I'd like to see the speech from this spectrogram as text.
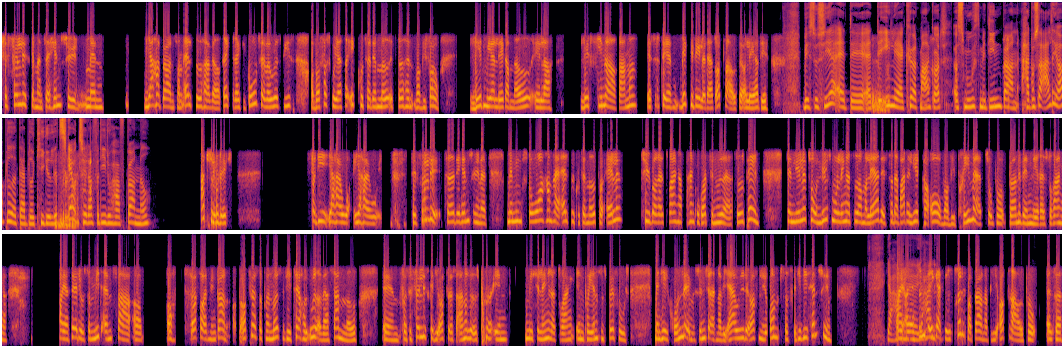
selvfølgelig skal man tage hensyn, men jeg har børn, som altid har været rigtig, rigtig gode til at være ude at spise, og hvorfor skulle jeg så ikke kunne tage dem med et sted hen, hvor vi får lidt mere lækker mad, eller lidt finere rammer, jeg synes, det er en vigtig del af deres opdragelse at lære det. Hvis du siger, at, øh, at det egentlig er kørt meget godt og smooth med dine børn, har du så aldrig oplevet, at der er blevet kigget lidt skævt til dig, fordi du har haft børn med? Absolut ikke. Fordi jeg har jo, jeg har jo selvfølgelig taget det hensyn, at med min store, ham har jeg altid kunne tage med på alle typer restauranter, for han kunne godt finde ud af at sidde pænt. Den lille tog en lille smule længere tid om at lære det, så der var der lige et par år, hvor vi primært tog på børnevenlige restauranter. Og jeg ser det jo som mit ansvar at, at sørge for, at mine børn opfører sig på en måde, så de er til at holde ud og være sammen med. Øhm, for selvfølgelig skal de opføre sig anderledes på en Michelin-restaurant end på Jensens Bøfhus. Men helt grundlæggende synes jeg, at når vi er ude i det offentlige rum, så skal de vise hensyn. Jeg har, og, og jeg øh, synes jeg har ikke, at det er synd for børn at blive opdraget på. Altså,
